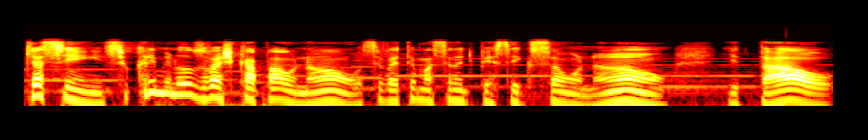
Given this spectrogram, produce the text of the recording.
que assim, se o criminoso vai escapar ou não, se vai ter uma cena de perseguição ou não e tal,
